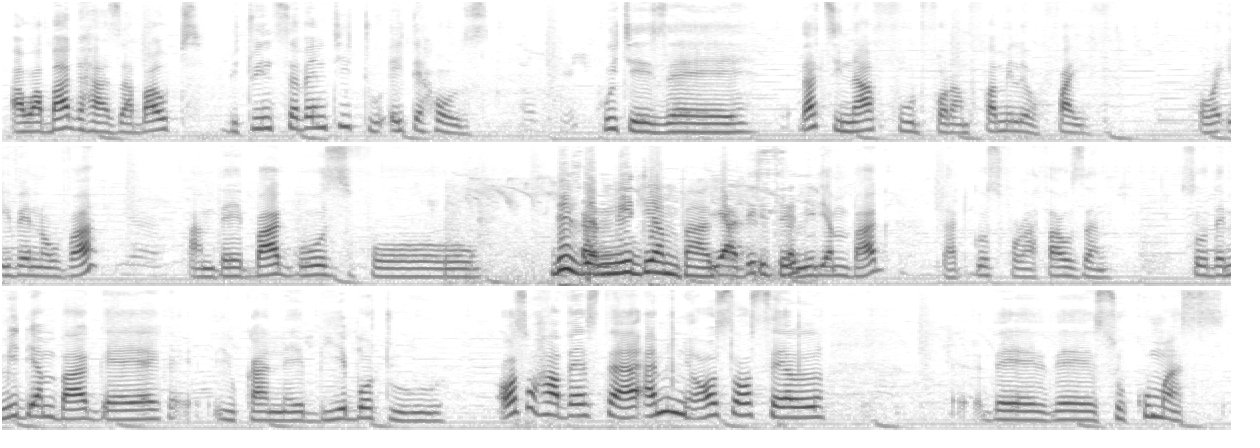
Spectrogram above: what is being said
Our bag has about between 70 to 80 holes, which is uh, that's enough food for a family of five or even over. And the bag goes for This is a can- medium bag. yeah, this is is a medium bag that goes for a thousand. So the medium bag, uh, you can uh, be able to also harvest. Uh, I mean, also sell the the sukumas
